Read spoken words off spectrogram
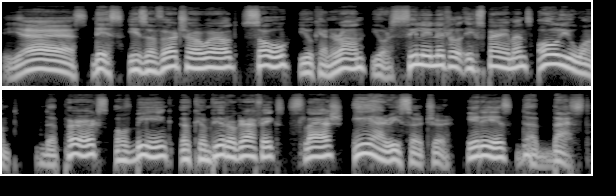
Yes, this is a virtual world, so you can run your silly little experiments all you want. The perks of being a computer graphics slash AI researcher. It is the best.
